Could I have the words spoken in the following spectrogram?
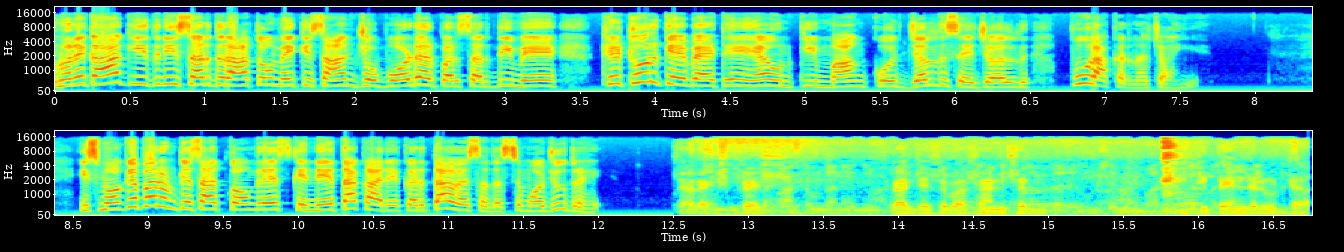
उन्होंने कहा कि इतनी सर्द रातों में किसान जो बॉर्डर पर सर्दी में ठिठुर के बैठे हैं, उनकी मांग को जल्द से जल्द पूरा करना चाहिए। इस मौके पर उनके साथ कांग्रेस के नेता, कार्यकर्ता व सदस्य मौजूद रहे। राज्यसभा सांसद दीपेंद्र हुड्डा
